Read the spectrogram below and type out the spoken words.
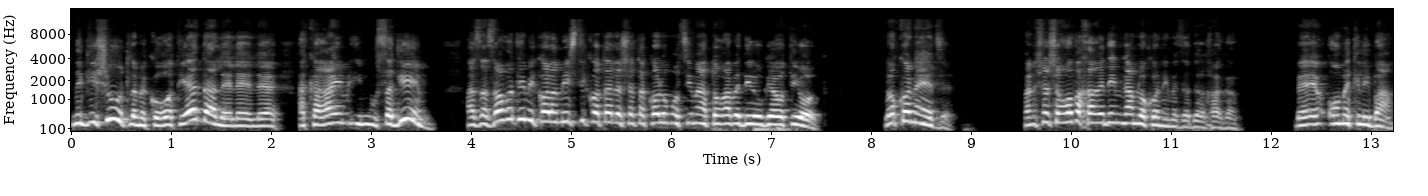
נגישות למקורות ידע, להכרה עם, עם מושגים. אז עזוב אותי מכל המיסטיקות האלה שאת הכל הוא מוציא מהתורה בדילוגי אותיות. לא קונה את זה. ואני חושב שרוב החרדים גם לא קונים את זה דרך אגב, בעומק ליבם,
